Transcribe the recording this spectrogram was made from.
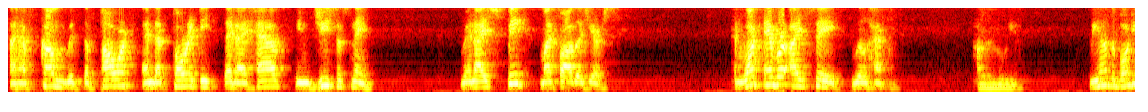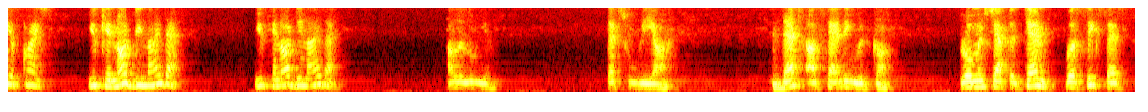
I have come with the power and authority that I have in Jesus' name. When I speak, my Father hears. And whatever I say will happen. Hallelujah. We are the body of Christ. You cannot deny that. You cannot deny that. Hallelujah. That's who we are. And that's our standing with God. Romans chapter 10, verse 6 says,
